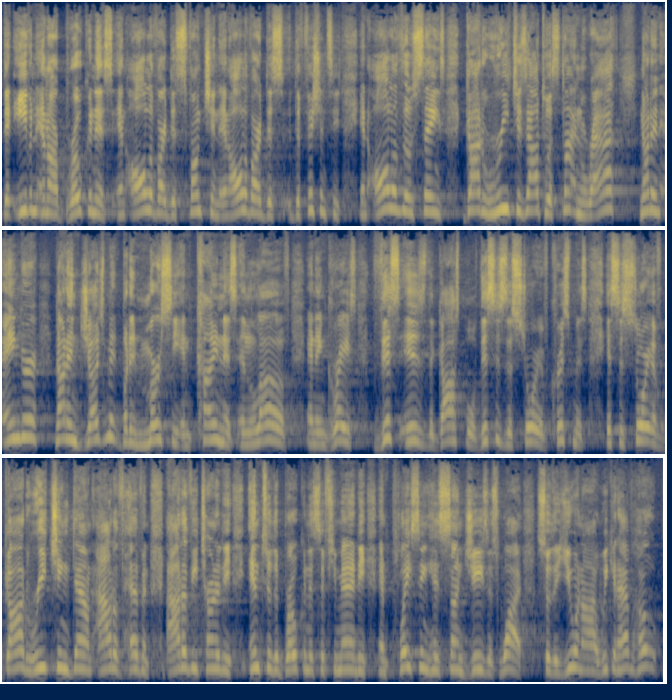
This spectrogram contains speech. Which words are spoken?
That even in our brokenness and all of our dysfunction and all of our dis- deficiencies and all of those things, God reaches out to us not in wrath, not in anger, not in judgment, but in mercy and kindness and love and in grace. This is the gospel. This is the story of Christmas. It's the story of God reaching down out of heaven, out of eternity, into the brokenness of humanity and placing his son Jesus. Why? So that you and I, we can have hope.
